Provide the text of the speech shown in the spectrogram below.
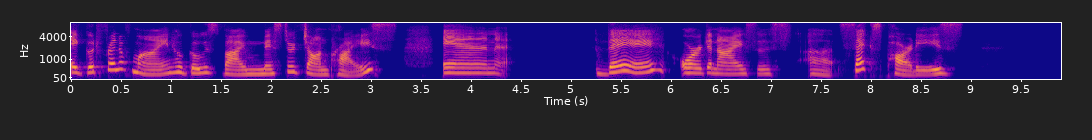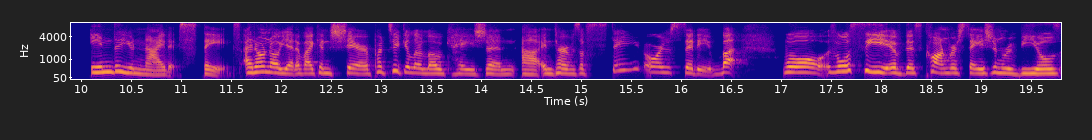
a good friend of mine who goes by Mr. Jon Price. And they organize uh, sex parties in the United States. I don't know yet if I can share a particular location uh, in terms of state or city, but we'll we'll see if this conversation reveals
